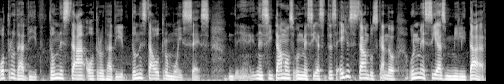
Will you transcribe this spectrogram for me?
otro David. ¿Dónde está otro David? ¿Dónde está otro Moisés? Necesitamos un Mesías. Entonces ellos estaban buscando un Mesías militar,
